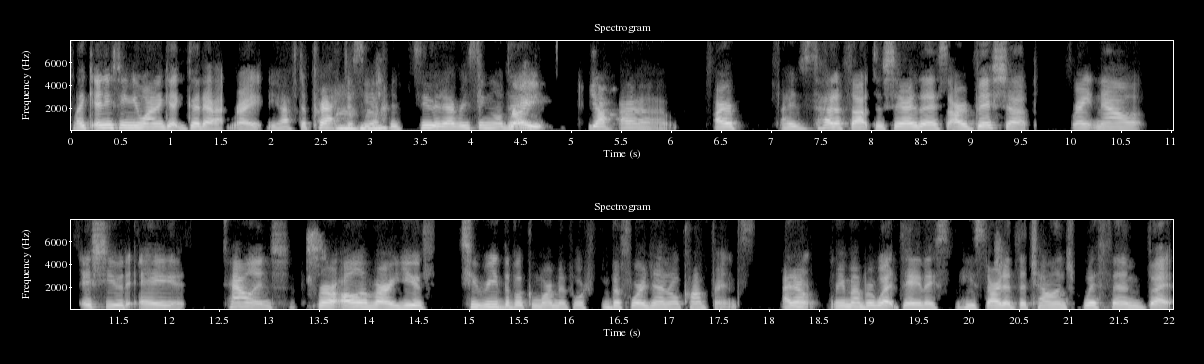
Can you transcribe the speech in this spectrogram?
Like anything you want to get good at, right? You have to practice, mm-hmm. you have to do it every single day. Right. Yeah. Uh, our I just had a thought to share this. Our bishop right now issued a challenge for all of our youth to read the Book of Mormon before, before General Conference. I don't remember what day they he started the challenge with them, but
